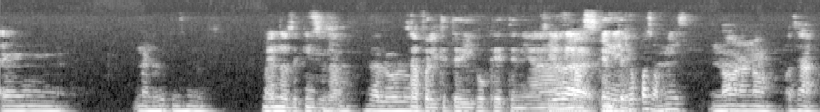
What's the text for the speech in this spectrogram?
eh, menos de 15 minutos. menos de 15, o sea. Sí, o sea, luego, O sea, fue el que te dijo que tenía Sí, o sea, más y de gente. hecho pasó mis, no, no, no, o sea,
